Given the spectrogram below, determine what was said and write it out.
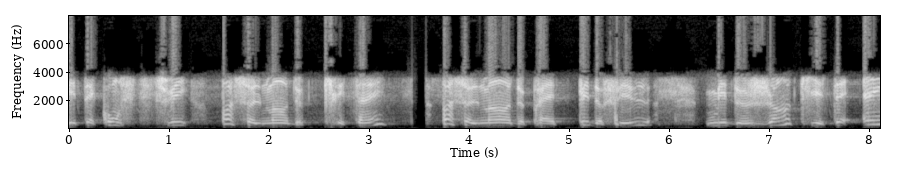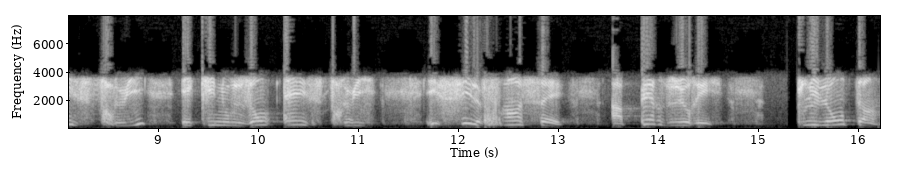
était constituée pas seulement de chrétiens pas seulement de prêtres pédophiles, mais de gens qui étaient instruits et qui nous ont instruits. Et si le français a perduré plus longtemps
